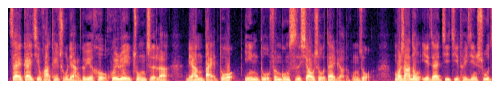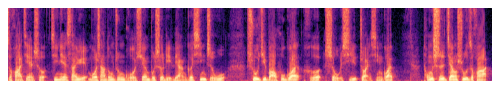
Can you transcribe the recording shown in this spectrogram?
在该计划推出两个月后，辉瑞终止了两百多印度分公司销售代表的工作。默沙东也在积极推进数字化建设。今年三月，默沙东中国宣布设立两个新职务：数据保护官和首席转型官，同时将数字化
